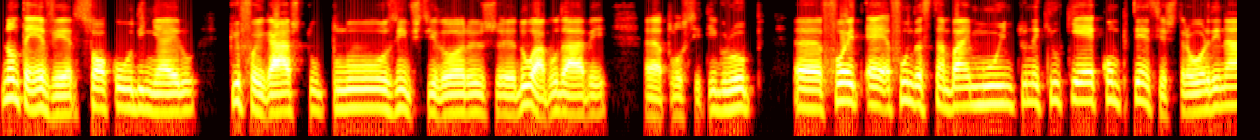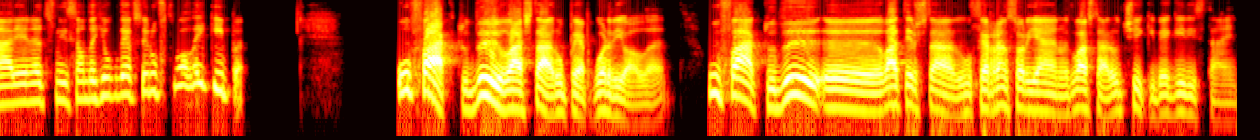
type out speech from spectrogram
não tem a ver só com o dinheiro que foi gasto pelos investidores eh, do Abu Dhabi, pelo Citigroup, uh, foi, é, funda-se também muito naquilo que é competência extraordinária na definição daquilo que deve ser o futebol da equipa. O facto de lá estar o Pep Guardiola, o facto de uh, lá ter estado o Ferran Soriano, de lá estar o Chiqui Begiristain,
